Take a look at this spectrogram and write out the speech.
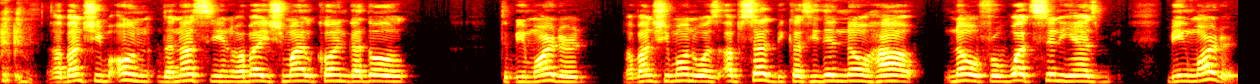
Rabban Shimon the Nasi and Rabbi Ishmael Cohen Gadol to be martyred, Rabban Shimon was upset because he didn't know how know for what sin he has being martyred.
